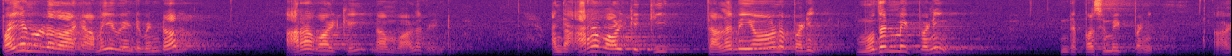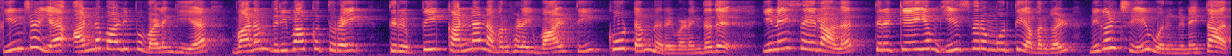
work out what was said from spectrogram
பயனுள்ளதாக அமைய வேண்டுமென்றால் அற வாழ்க்கை நாம் வாழ வேண்டும். அந்த அற வாழ்க்கைக்கு தலைமையான பணி முதன்மை பணி இந்த பசுமை பணி. இன்றைய அன்னபாளிப்பு வழங்கிய வனம் விரிவாக்கத்துறை திரு பி. கண்ணன் அவர்களை வாழ்த்தி கூட்டம் நிறைவடைந்தது. இணை செயலாளர் திரு கே. எம். ஈஸ்வரமூர்த்தி அவர்கள் நிகழ்ச்சியை ஒருங்கிணைத்தார்.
